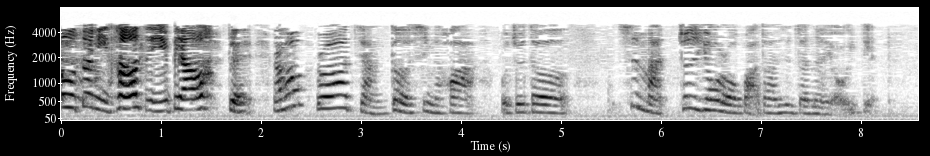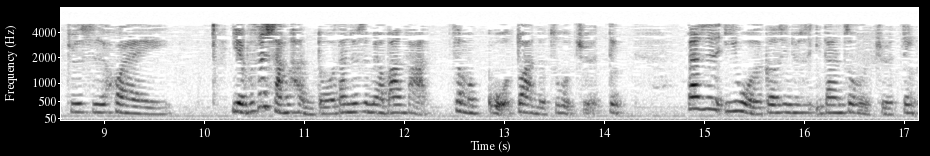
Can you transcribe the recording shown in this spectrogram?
哦，对，你超级飘。对，然后如果要讲个性的话，我觉得是蛮就是优柔寡断，是真的有一点，就是会也不是想很多，但就是没有办法这么果断的做决定。但是以我的个性，就是一旦做了决定，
